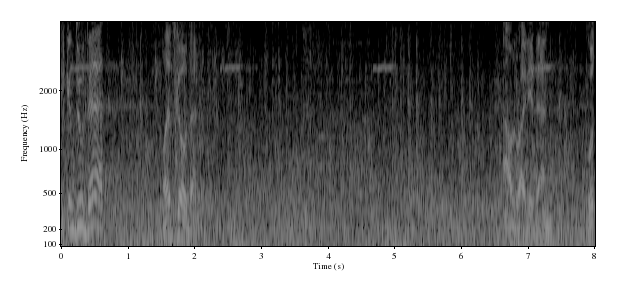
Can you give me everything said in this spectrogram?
I can do that. Let's go then. Alrighty then. Good.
